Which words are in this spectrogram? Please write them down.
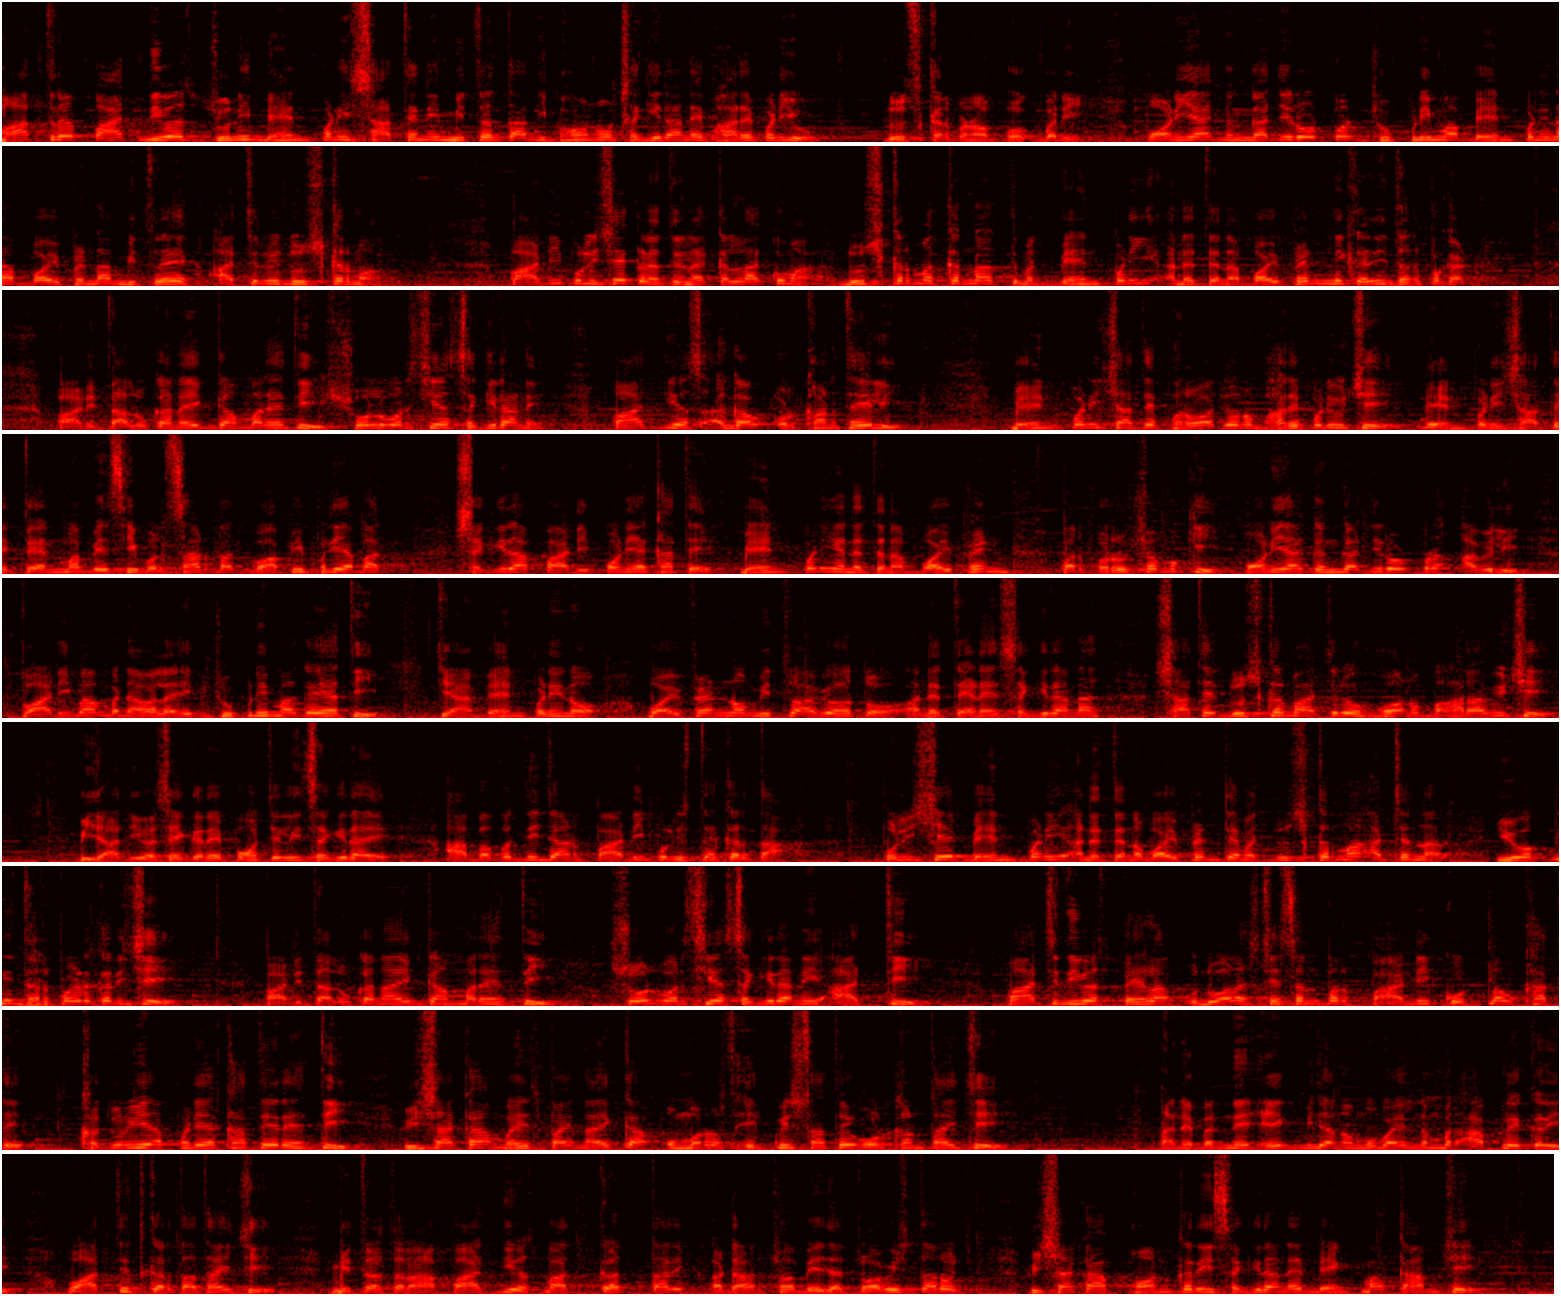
માત્ર પાંચ દિવસ જૂની બહેનપણી સાથેની મિત્રતા નિભાવવાનો સગીરાને ભારે પડ્યું. દુષ્કર્મનો ભોગ બની પોણિયા ગંગાજી રોડ પર ઝૂંપડીમાં બહેનપણીના બોયફ્રેન્ડના મિત્રએ આચર્યું દુષ્કર્મ. પાડી પોલીસે ગણતરીના કલાકોમાં દુષ્કર્મ કરનાર તેમજ બહેનપણી અને તેના બોયફ્રેન્ડની કરી ધરપકડ. પાડી તાલુકાના એક ગામમાં રહેતી સોળ વર્ષીય સગીરાને પાંચ દિવસ અગાઉ ઓળખાણ થયેલી. બહેનપણી સાથે ફરવા જવાનું ભારે પડ્યું છે. બહેનપણી સાથે ટ્રેનમાં બેસી વલસાડ બાદ વાપી ફર્યા બાદ સગીરા પાડી પોણિયા ખાતે બહેનપણી અને તેના બોયફ્રેન્ડ પર ભરોસો મૂકી પોણિયા ગંગાજી રોડ પર આવેલી વાડીમાં બનાવેલા એક ઝૂંપડીમાં ગઈ હતી. જ્યાં બહેનપણીનો બોયફ્રેન્ડનો મિત્ર આવ્યો હતો અને તેણે સગીરાના સાથે દુષ્કર્મ આચર્યો હોવાનું બહાર આવ્યું છે. બીજા દિવસે ઘરે પહોંચેલી સગીરાએ આ બાબતની જાણ પાડી પોલીસને કરતા પોલીસે બહેનપણી અને તેનો બોયફ્રેન્ડ તેમજ દુષ્કર્મ આચરનાર યુવકની ધરપકડ કરી છે. પાડી તાલુકાના એક ગામમાં રહેતી સોળ વર્ષીય સગીરાની આજથી પાંચ દિવસ પહેલા ઉદવાડા સ્ટેશન પર પાડી કોટલાવ ખાતે ખજુરિયા ફળિયા ખાતે રહેતી વિશાખા, મહેશભાઈ નાયકા ઉંમર એકવીસ સાથે ઓળખાણ થાય છે. અને બંને એકબીજાનો મોબાઈલ નંબર આપલે કરી વાતચીત કરતા થાય છે. મિત્રતાના પાંચ દિવસ બાદ ગત તારીખ અઢાર છ બે હજાર ચોવીસના રોજ વિશાખા ફોન કરી સગીરાને બેંકમાં કામ છે.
